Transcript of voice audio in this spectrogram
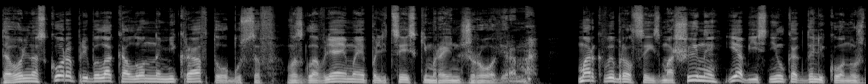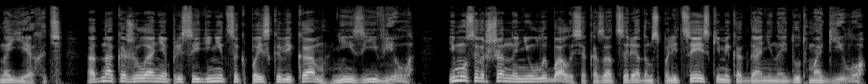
Довольно скоро прибыла колонна микроавтобусов, возглавляемая полицейским рейндж-ровером. Марк выбрался из машины и объяснил, как далеко нужно ехать. Однако желание присоединиться к поисковикам не изъявил. Ему совершенно не улыбалось оказаться рядом с полицейскими, когда они найдут могилу.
